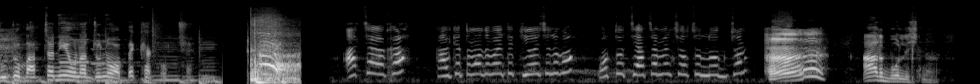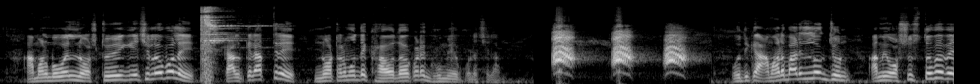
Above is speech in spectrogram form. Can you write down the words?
দুটো বাচ্চা নিয়ে ওনার জন্য অপেক্ষা করছে। আচ্ছা কাকা কালকে তোমাদের বাড়িতে কি হয়েছিল গো? কত চেঁচামেচি হচ্ছে লোকজন। আর বলিস না আমার মোবাইল নষ্ট হয়ে গিয়েছিল বলে কালকে রাত্রে নটার মধ্যে খাওয়া দাওয়া করে ঘুমিয়ে পড়েছিলাম। ওদিকে আমার বাড়ির লোকজন আমি অসুস্থভাবে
